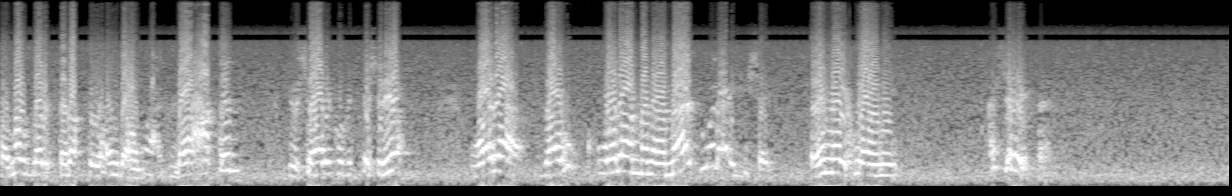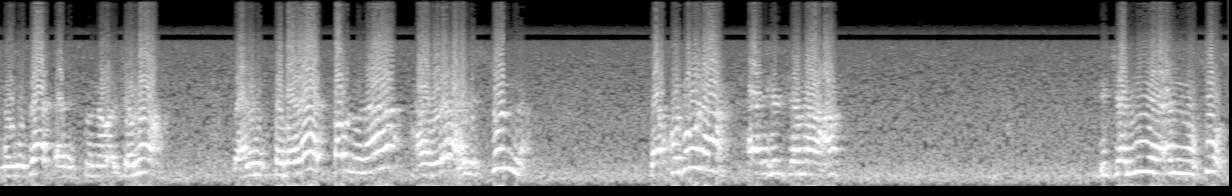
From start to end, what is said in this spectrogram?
فمصدر التلقي عندهم لا عقل يشارك في التشريع ولا ذوق ولا منامات ولا أي شيء. فإن إخواني الشيء الثاني ميزات أهل السنة والجماعة. يعني مقتضيات قولنا هؤلاء أهل السنة. يأخذون هذه الجماعة بجميع النصوص.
